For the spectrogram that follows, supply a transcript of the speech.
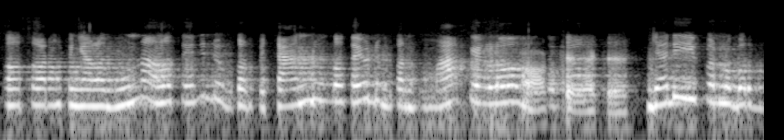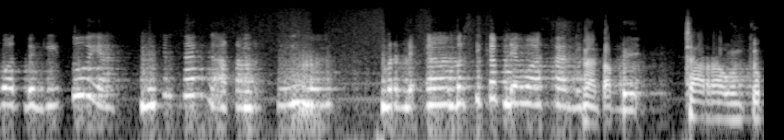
uh, seorang penyalahguna loh, saya ini udah bukan pecandu loh, saya udah bukan pemakai loh, gitu Oke, kan. oke. Jadi even lo berbuat begitu ya, mungkin saya nggak akan tersinggung, Berde- eh, bersikap dewasa di nah tapi cara untuk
